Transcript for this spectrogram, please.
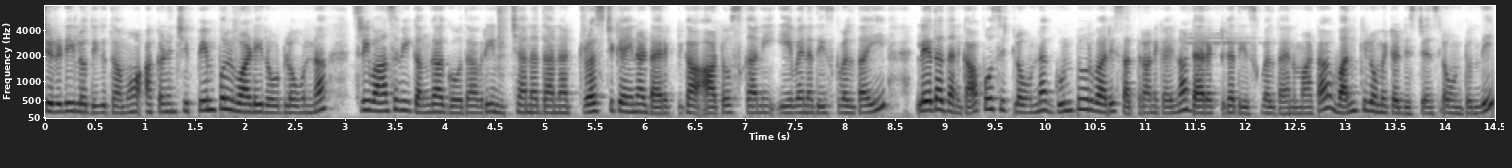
షిరిడీలో దిగుతామో అక్కడ నుంచి పింపుల్వాడి రోడ్లో ఉన్న శ్రీవాసవి గంగా గోదావరి నిత్యానదాన ట్రస్ట్కి అయినా డైరెక్ట్గా ఆటోస్ కానీ ఏవైనా తీసుకువెళ్తాయి. లేదా దానికి ఆపోజిట్లో ఉన్న గుంటూరు వారి సత్రానికైనా డైరెక్ట్గా తీసుకువెళ్తాయి అనమాట వన్ కిలోమీటర్ డిస్టెన్స్లో ఉంటుంది.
